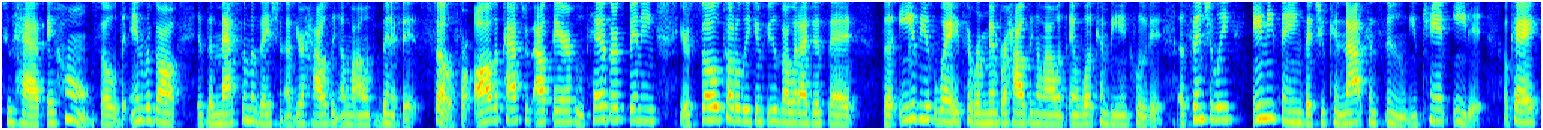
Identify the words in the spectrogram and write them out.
to have a home. So the end result is the maximization of your housing allowance benefit. So for all the pastors out there whose heads are spinning, you're so totally confused by what I just said. The easiest way to remember housing allowance and what can be included. Essentially, anything that you cannot consume, you can't eat it. Okay.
